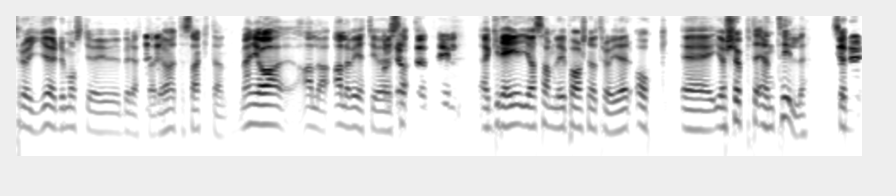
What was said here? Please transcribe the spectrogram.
tröjor, det måste jag ju berätta, det har jag inte sagt än. Men jag, alla, alla vet ju, jag, sa- köpt en till? jag, grej, jag samlar ju på Arsenal-tröjor och eh, jag köpte en till. Så Gör jag,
